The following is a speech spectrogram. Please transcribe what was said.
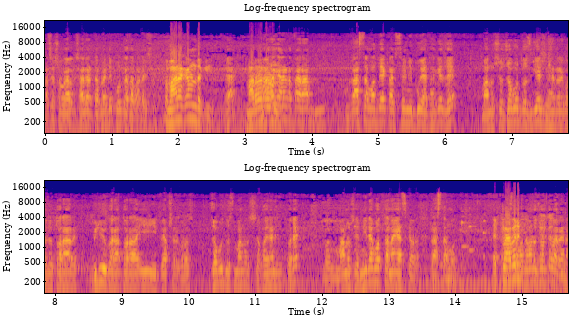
আজকে সকাল সাড়ে আটটা ফ্লাইটে কলকাতা পাঠাইছি। মারা কারণটা কি? হ্যাঁ? মারার মারার তারা রাস্তার মধ্যে একটা শ্রেণি বইয়া থাকে যে মানুষের জবরদস্ত গিয়ে হেরার করে তোরা ভিডিও করা তোরা এই ব্যবসা করো জবরদস্ত মানুষ হয়রানি করে মানুষের নিরাপত্তা নাই আজকে রাস্তার মধ্যে। ক্লাবের মানুষ চলতে পারে না।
